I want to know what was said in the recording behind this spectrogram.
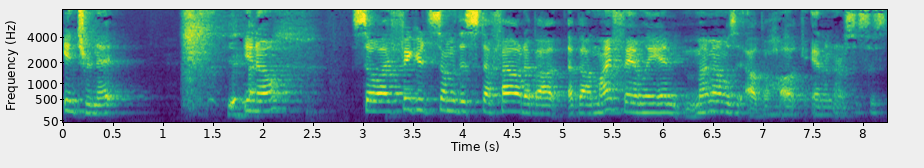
internet you know so I figured some of this stuff out about about my family, and my mom was an alcoholic and a narcissist,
